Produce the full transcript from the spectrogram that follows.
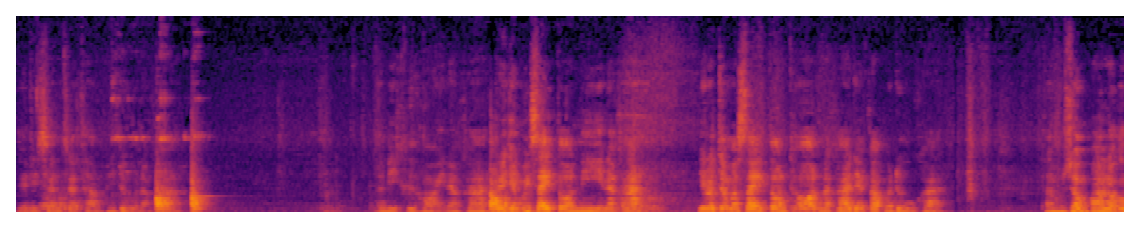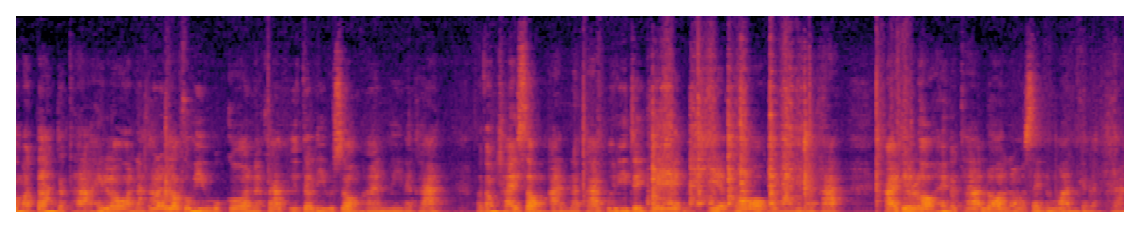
เดี๋ยวดิฉันจะทำให้ดูนะคะ อันนี้คือหอยนะคะ แต่ยังไม่ใส่ตอนนี้นะคะ เดี๋ยวเราจะมาใส่ตอนทอดนะคะ เดี๋ยวกลับมาดูค่ะ ท่านผู้ชมคะเราก็มาตั้งกระทะให้ร้อนนะคะ แล้วเราก็มีอุปกรณ์นะคะ คือตะหลิวสองอันนี้นะคะ เราต้องใช้สองอันนะคะ เพื่อที่จะแยกเขี่ยเขาออกอย่างนี้นะคะ ค่ะ เดี๋ยวรอให้กระทะร้อนเรามาใส่น้ำมันกันนะคะ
